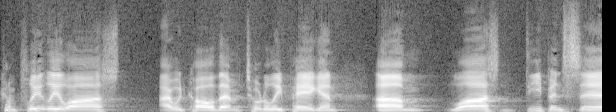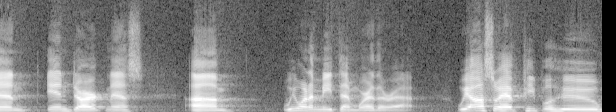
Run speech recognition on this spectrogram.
completely lost, I would call them totally pagan, um, lost, deep in sin, in darkness. Um, we want to meet them where they're at. We also have people who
